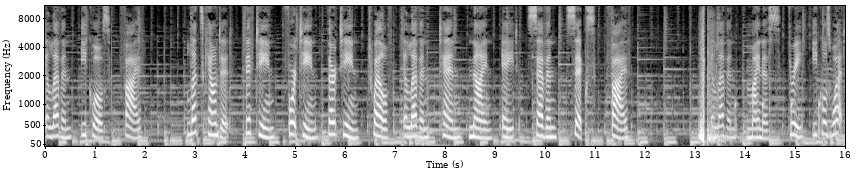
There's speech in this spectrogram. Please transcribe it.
eleven equals five. Let's count it. 15, 14, 13, 12, 11, 10, 9, 8, 7, 6, 5. 11 minus 3 equals what?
